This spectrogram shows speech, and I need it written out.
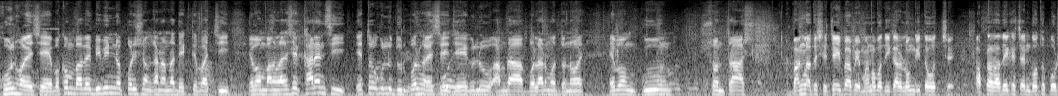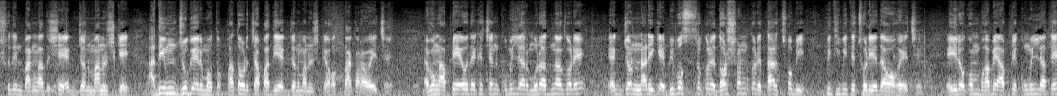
খুন হয়েছে, এরকমভাবে বিভিন্ন পরিসংখ্যান আমরা দেখতে পাচ্ছি। এবং বাংলাদেশের কারেন্সি এতগুলো দুর্বল হয়েছে যেগুলো আমরা বলার মতো নয়। এবং গুণ, সন্ত্রাস। বাংলাদেশে যেইভাবে মানবাধিকার লঙ্ঘিত হচ্ছে, আপনারা দেখেছেন গত পরশুদিন বাংলাদেশে একজন মানুষকে আদিম যুগের মতো পাথর চাপা দিয়ে একজন মানুষকে হত্যা করা হয়েছে। এবং আপনি এও দেখেছেন কুমিল্লার মুরাদনগরে একজন নারীকে বিবস্ত্র করে দর্শন করে তার ছবি পৃথিবীতে ছড়িয়ে দেওয়া হয়েছে। এই রকমভাবে আপনি কুমিল্লাতে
